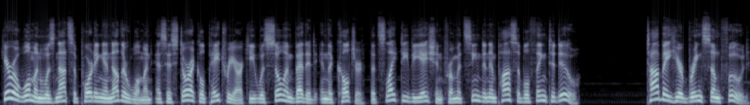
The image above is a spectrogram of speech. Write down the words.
Here, a woman was not supporting another woman as historical patriarchy was so embedded in the culture that slight deviation from it seemed an impossible thing to do. Tabe here brings some food,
